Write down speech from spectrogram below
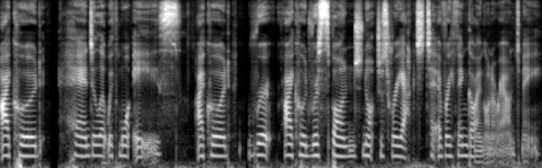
I could handle it with more ease. I could re- I could respond, not just react to everything going on around me.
